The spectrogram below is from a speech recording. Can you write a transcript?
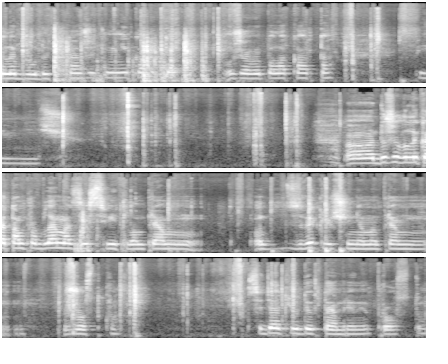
Обстріли будуть, кажуть мені карти. Уже випала карта. Північ. Дуже велика там проблема зі світлом. Прям з виключеннями прям жорстко. Сидять люди в темряві просто.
